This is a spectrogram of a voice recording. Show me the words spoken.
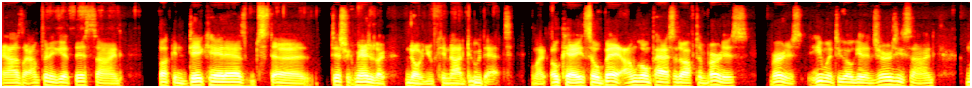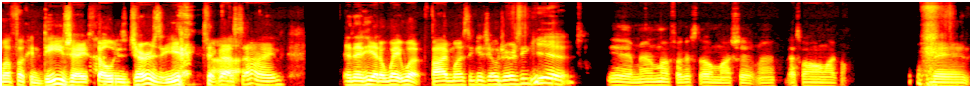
And I was like, I'm finna get this signed. Fucking dickhead ass uh, district manager was like, no, you cannot do that. I'm like, okay, so bet I'm gonna pass it off to Vertus. Vertus, he went to go get a jersey signed. Motherfucking DJ stole his jersey that got Ah. signed. And then he had to wait what five months to get your jersey? Yeah, Yeah, man, the motherfucker stole my shit, man. That's why I don't like him. man.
